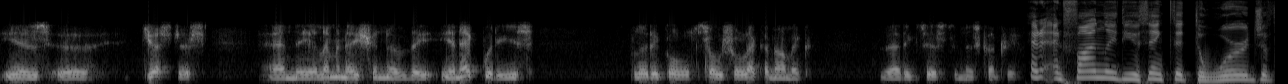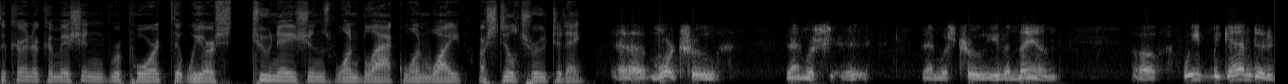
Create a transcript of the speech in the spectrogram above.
is uh, justice and the elimination of the inequities, political, social, economic, that exist in this country. And, and finally, do you think that the words of the Kerner Commission report that we are two nations, one black, one white, are still true today? Uh, more true than was uh, than was true even then. Uh, we began to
